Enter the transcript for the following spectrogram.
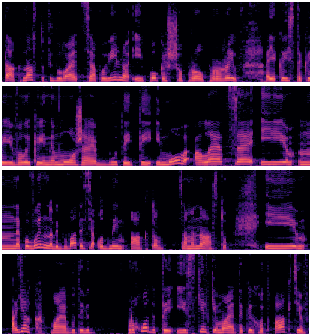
так, наступ відбувається повільно, і поки що про прорив якийсь такий великий не може бути йти і мови, але це і не повинно відбуватися одним актом, саме наступ. І а як має бути від проходити, і скільки має таких от актів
